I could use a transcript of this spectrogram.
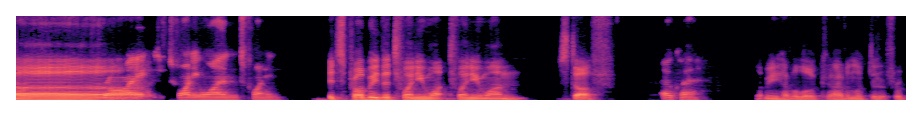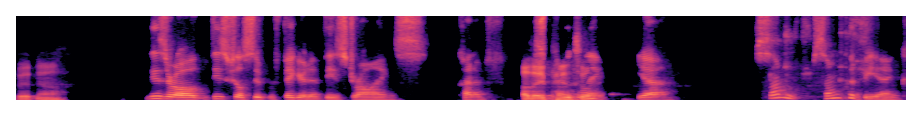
Uh, drawing 21, 20. It's probably the 21, 21 stuff. Okay. Let me have a look. I haven't looked at it for a bit now. These are all, these feel super figurative, these drawings kind of. Are they pencil? Yeah. Some, some could be ink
